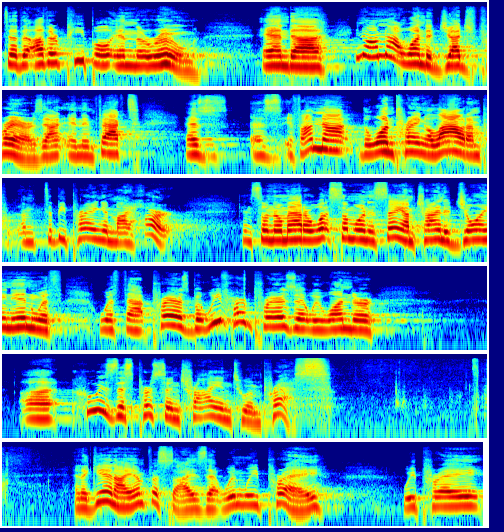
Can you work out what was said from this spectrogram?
to the other people in the room? And, uh, you know, I'm not one to judge prayers. And in fact, as, as if I'm not the one praying aloud, I'm, I'm to be praying in my heart. And so, no matter what someone is saying, I'm trying to join in with, with that prayers. But we've heard prayers that we wonder uh, who is this person trying to impress? And again, I emphasize that when we pray, we pray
